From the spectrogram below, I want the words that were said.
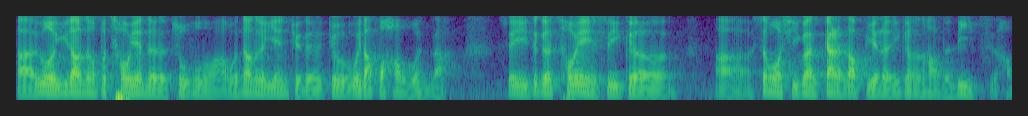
啊，如果遇到那个不抽烟的住户啊，闻到那个烟觉得就味道不好闻呐，所以这个抽烟也是一个啊生活习惯干扰到别人一个很好的例子哈。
